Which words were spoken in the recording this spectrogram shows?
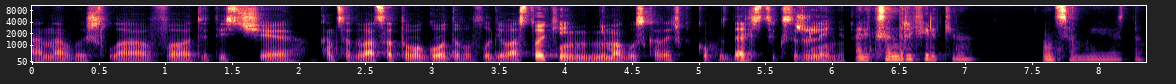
Она вышла в 2000, конце 2020 года во Владивостоке. Не могу сказать, в каком издательстве, к сожалению. Александра Филькина. Он сам ее издал.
